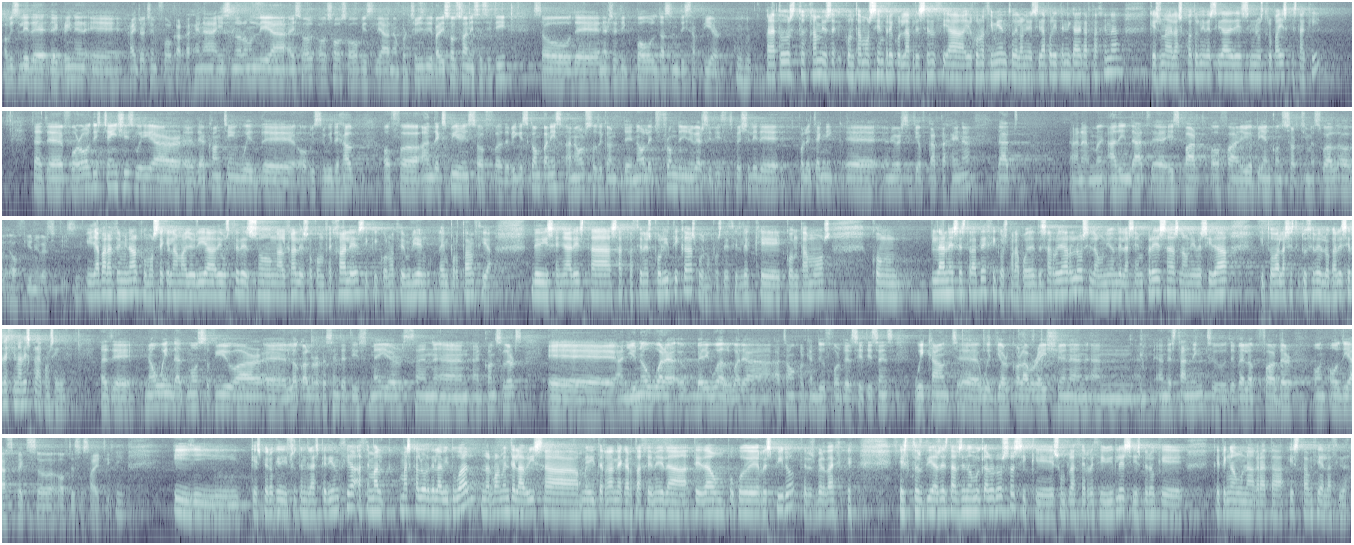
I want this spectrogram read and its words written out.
Obviously, the, the green uh, hydrogen for Cartagena is not only a, is al- also, also obviously an opportunity, but it's also a necessity, so the energetic pole doesn't disappear. Ujú. Para todos estos cambios eh, contamos siempre con la presencia y el conocimiento de la Universidad Politécnica de Cartagena, que es una de las cuatro universidades en nuestro país que está aquí. That uh, for all these changes, we are uh, they're counting with the, obviously with the help of uh, and the experience of uh, the biggest companies and also the, the knowledge from the universities, especially the Polytechnic uh, University of Cartagena. That and I'm adding that uh, is part of a European consortium as well of, of universities. Y ya para terminar, como sé que la mayoría de ustedes son alcaldes o concejales y que conocen bien la importancia de diseñar estas actuaciones políticas, bueno, pues decirles que contamos con planes estratégicos para poder desarrollarlos y la unión de las empresas, la universidad y todas las instituciones locales y regionales para conseguirlo. that uh, knowing that most of you are uh, local representatives, mayors, and, and, and councillors, uh, and you know what a, very well what a, a, town hall can do for their citizens, we count uh, with your collaboration and, and, and, understanding to develop further on all the aspects of the society. Sí. Y que espero que disfruten de la experiencia. Hace más calor del habitual, normalmente la brisa mediterránea cartagenera te da un poco de respiro, pero es verdad que estos días están siendo muy calurosos y que es un placer recibirles y espero que, que tengan una grata estancia en la ciudad.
